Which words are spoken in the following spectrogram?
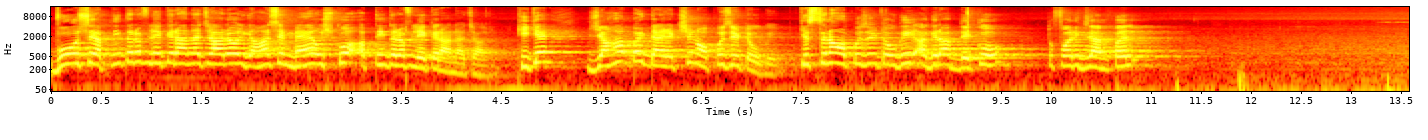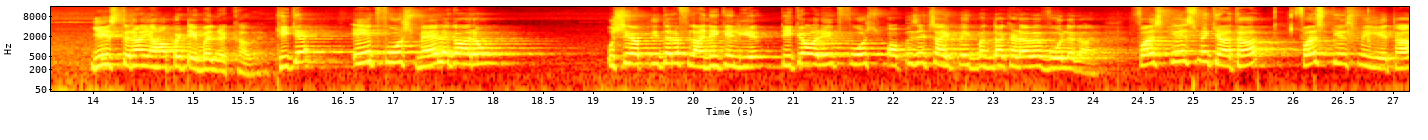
वो उसे अपनी तरफ़ लेकर आना चाह रहा है और यहाँ से मैं उसको अपनी तरफ़ लेकर आना चाह रहा हूँ। ठीक है? यहाँ पर डायरेक्शन ऑपोजिट हो गई। किस तरह ऑपोजिट हो गई? अगर आप देखो तो फॉर एग्ज़ाम्पल ये इस तरह यहाँ पर टेबल रखा हुआ है। ठीक है? एक फोर्स मैं लगा रहा हूँ उसे अपनी तरफ़ लाने के लिए। ठीक है? और एक फोर्स ऑपोजिट साइड पे एक बंदा खड़ा हुआ है, वो लगा रहा है। फ़र्स्ट केस में क्या था? फ़र्स्ट केस में ये था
